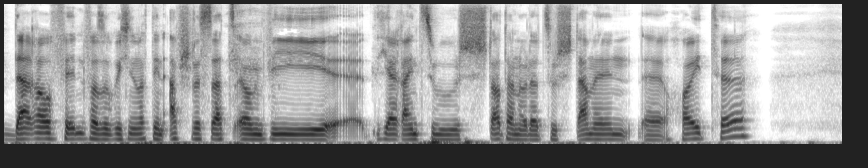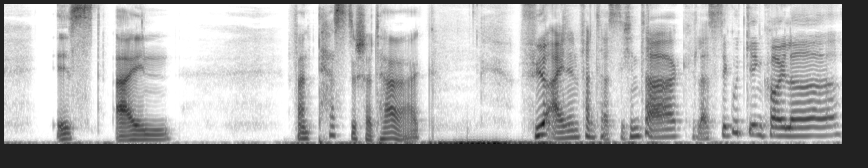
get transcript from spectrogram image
Daraufhin versuche ich noch den Abschlusssatz irgendwie äh, hier rein zu stottern oder zu stammeln. Äh, heute ist ein fantastischer Tag. Für einen fantastischen Tag. Lass es dir gut gehen, Keuler.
